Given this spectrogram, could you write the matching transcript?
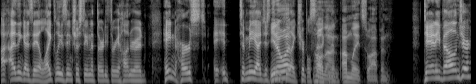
I, I think Isaiah Likely is interesting at 3,300. Hayden Hurst, it, to me, I just You know what? feel like triple Hold on. I'm late swapping. Danny Bellinger,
